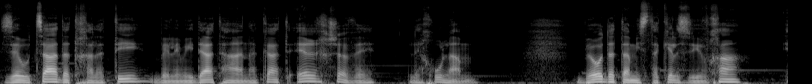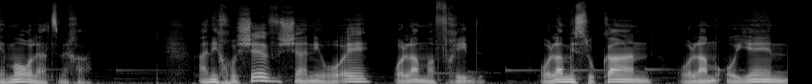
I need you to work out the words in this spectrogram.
זהו צעד התחלתי בלמידת הענקת ערך שווה לכולם. בעוד אתה מסתכל סביבך, אמור לעצמך. אני חושב שאני רואה עולם מפחיד, עולם מסוכן, עולם עוין,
